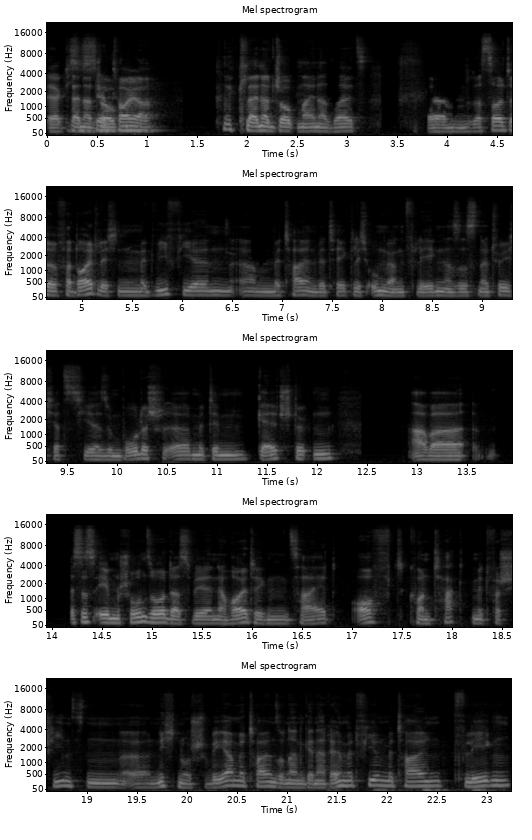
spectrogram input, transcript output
Ja, kleiner das ist Joke. sehr teuer. Kleiner Joke meinerseits. Ähm, das sollte verdeutlichen, mit wie vielen ähm, Metallen wir täglich Umgang pflegen. Also es ist natürlich jetzt hier symbolisch äh, mit den Geldstücken, aber es ist eben schon so, dass wir in der heutigen Zeit oft Kontakt mit verschiedensten, äh, nicht nur Schwermetallen, sondern generell mit vielen Metallen pflegen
